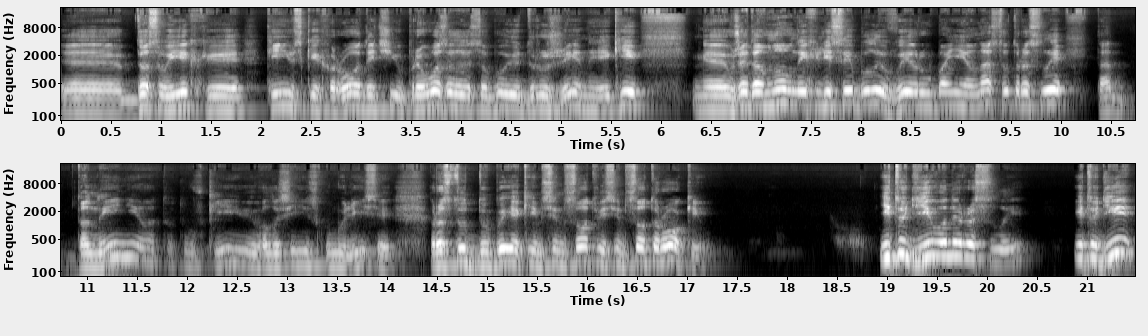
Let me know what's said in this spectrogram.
е, до своїх е, київських родичів, привозили з собою дружини, які е, вже давно в них ліси були вирубані, а в нас тут росли та донині, от, тут в Києві, в Голосіївському лісі, ростуть дуби, яким 700-800 років. І тоді вони росли. І тоді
